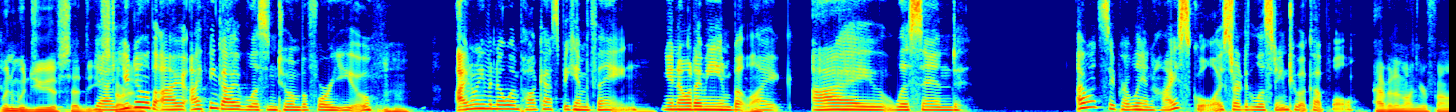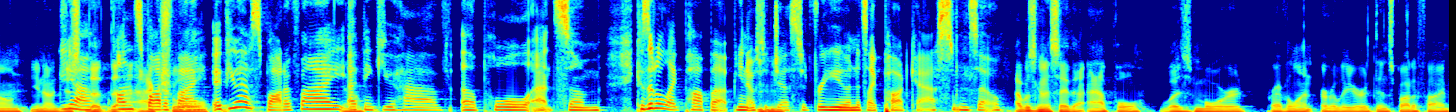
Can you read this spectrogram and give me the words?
When would you have said that you yeah, started? you know that I I think I've listened to them before you. Mhm. I don't even know when podcasts became a thing. Mm-hmm. You know what I mean? But like I listened I would say probably in high school I started listening to a couple. having it on your phone, you know, just yeah, the, the on actual, Spotify. If you have Spotify, Yeah. I think you have a pull at some because it'll like pop up, you know, Mm-hmm. suggested for you, and it's like podcasts, and so I was going to say that Apple was more prevalent earlier than Spotify,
